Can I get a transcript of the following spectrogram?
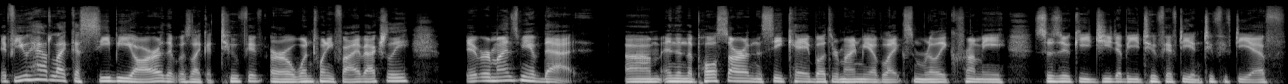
if you had like a CBR that was like a 250 or a 125 actually, it reminds me of that. Um, and then the Pulsar and the CK both remind me of like some really crummy Suzuki GW250 and 250F.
